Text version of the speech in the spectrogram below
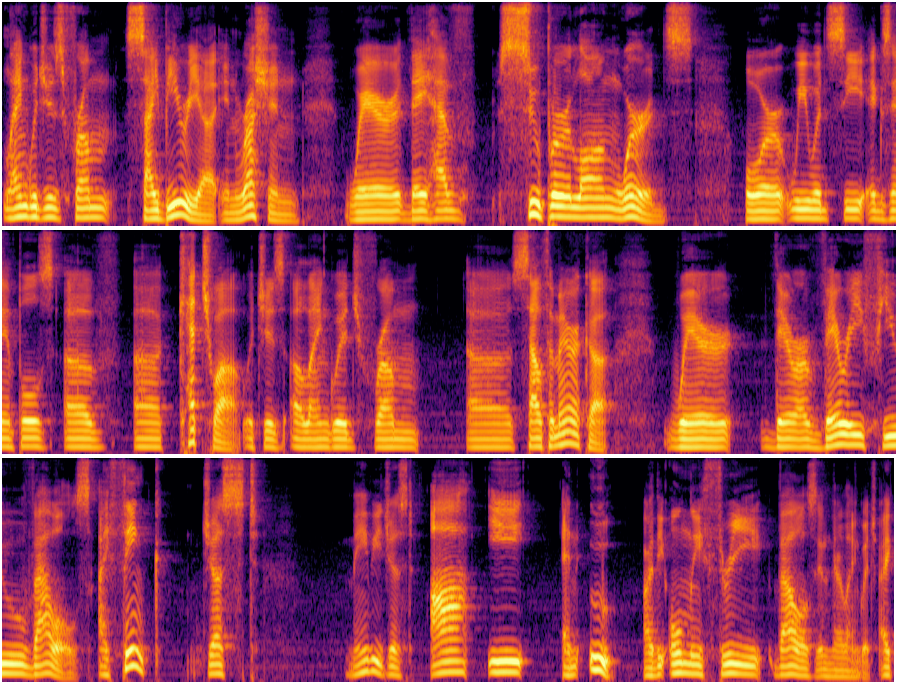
languages from Siberia in Russian where they have super long words. Or we would see examples of uh, Quechua, which is a language from uh, South America, where there are very few vowels. I think just maybe just a, e, and u are the only three vowels in their language. I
